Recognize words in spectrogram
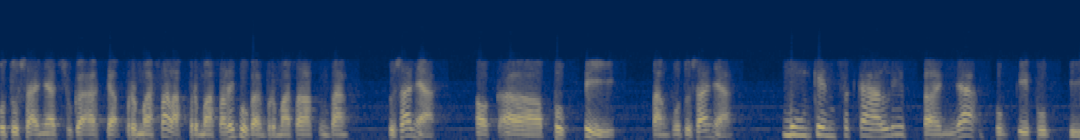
putusannya juga agak bermasalah bermasalah bukan bermasalah tentang putusannya oh, eh, bukti tentang putusannya mungkin sekali banyak bukti bukti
